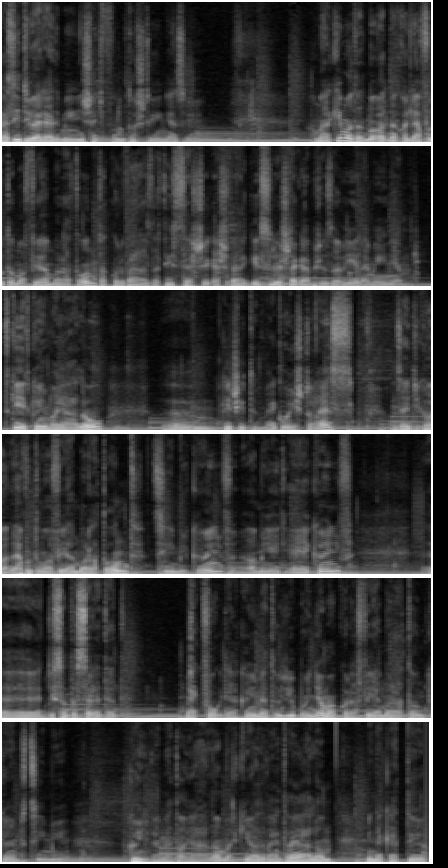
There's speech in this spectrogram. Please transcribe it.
az időeredmény is egy fontos tényező. Ha már kimondtad magadnak, hogy lefutom a félmaratont, akkor válaszd a tisztességes felkészülés, legalábbis ez a véleményem. Két könyv ajánló, kicsit egoista lesz. Az egyik a Lefutom a félmaratont című könyv, ami egy e-könyv, viszont ha szereted megfogni a könyvet, hogy úgy mondjam, akkor a Félmaraton könyv című könyvemet ajánlom, vagy kiadványt ajánlom. Mind a kettő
